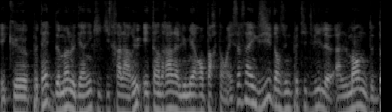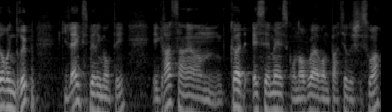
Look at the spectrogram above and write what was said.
et que peut-être demain le dernier qui quittera la rue éteindra la lumière en partant. Et ça, ça existe dans une petite ville allemande de Dorendrup qui l'a expérimenté. Et grâce à un code SMS qu'on envoie avant de partir de chez soi,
